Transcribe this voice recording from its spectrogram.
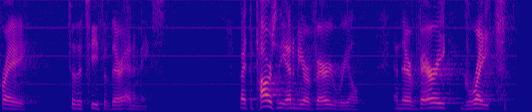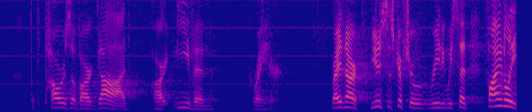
prey to the teeth of their enemies. Right? The powers of the enemy are very real and they're very great, but the powers of our God are even greater. Right? In our unison scripture reading, we said, finally,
